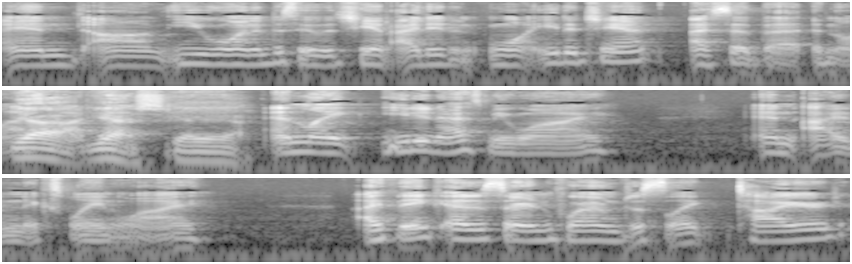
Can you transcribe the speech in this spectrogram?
and um, you wanted to say the chant i didn't want you to chant i said that in the last Yeah. podcast Yes. Yeah. Yeah. Yeah. and like you didn't ask me why and i didn't explain why i think at a certain point i'm just like tired.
